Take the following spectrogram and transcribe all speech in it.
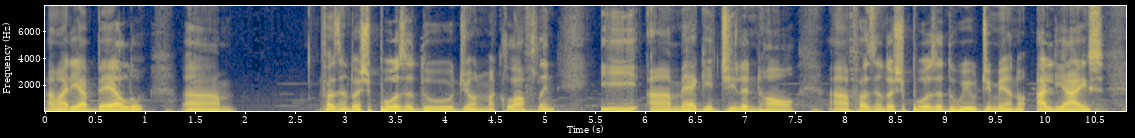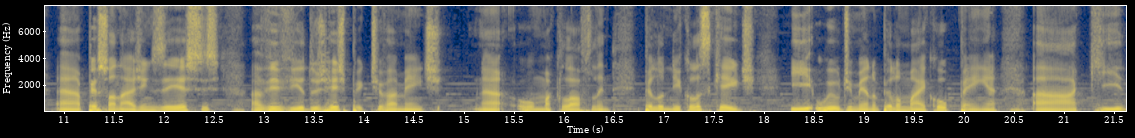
a Maria Belo, uh, fazendo a esposa do John McLaughlin, e a Maggie Gyllenhaal uh, fazendo a esposa do Will Dimeno. Aliás, uh, personagens esses vividos respectivamente, né, o McLaughlin pelo Nicolas Cage e o Will Dimeno pelo Michael Penha, uh, que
